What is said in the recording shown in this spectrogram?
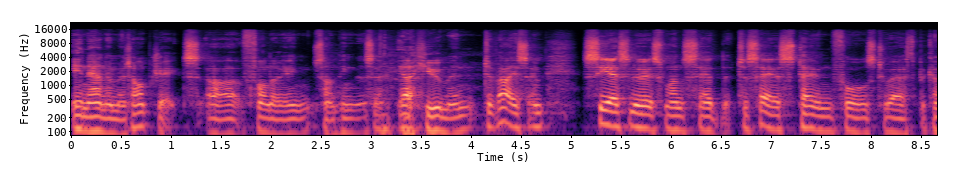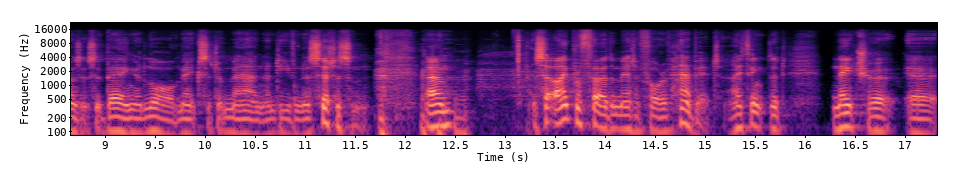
inanimate objects are following something that's a, a human device. And C.S. Lewis once said that to say a stone falls to earth because it's obeying a law makes it a man and even a citizen. Um, so I prefer the metaphor of habit. I think that nature uh,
